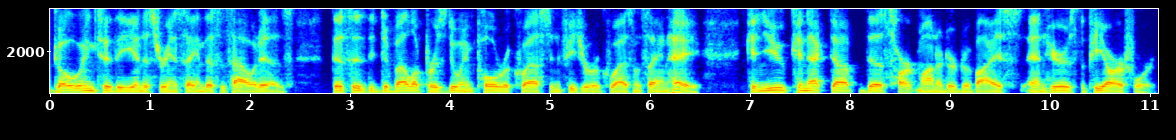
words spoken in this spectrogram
going to the industry and saying, this is how it is. This is the developers doing pull requests and feature requests and saying, hey, can you connect up this heart monitor device? And here's the PR for it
